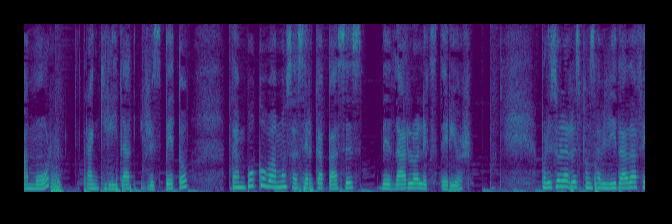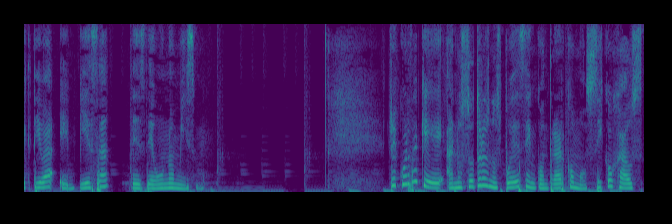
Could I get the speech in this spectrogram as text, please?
amor, tranquilidad y respeto, tampoco vamos a ser capaces de darlo al exterior. Por eso la responsabilidad afectiva empieza desde uno mismo. Recuerda que a nosotros nos puedes encontrar como Psycho House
